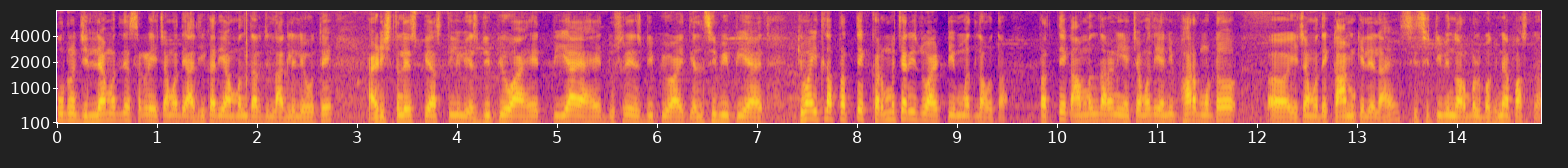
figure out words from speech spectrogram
पूर्ण जिल्ह्यामधले सगळे याच्यामध्ये अधिकारी अंमलदार जे लागलेले होते. ॲडिशनल एस पी असतील एस डी पी ओ आहेत पी आय आहेत दुसरे एस डी पी ओ आहेत एल सी बी पी आहेत किंवा इथला प्रत्येक कर्मचारी जो आहे टीममधला होता. प्रत्येक अंमलदारांनी याच्यामध्ये यांनी फार मोठं याच्यामध्ये काम केलेलं आहे. C C T V normal बघण्यापासून.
